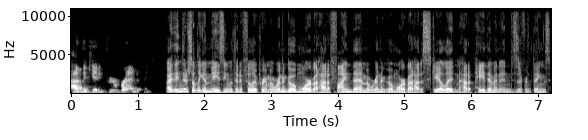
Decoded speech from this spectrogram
advocating for your brand, I think. I think there's something amazing with an affiliate program. We're going to go more about how to find them and we're going to go more about how to scale it and how to pay them and, and different things.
